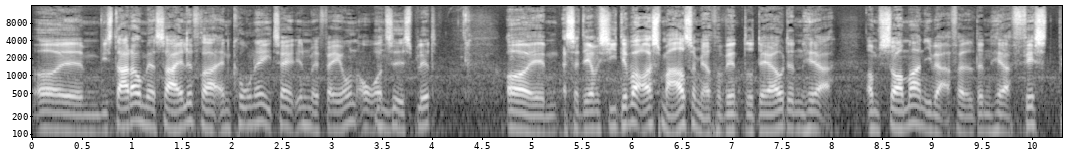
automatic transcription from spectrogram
Ja. Og øh, vi starter jo med at sejle fra Ancona i Italien med færgen over Mm. til Split. Og øh, altså, det jeg vil sige, det var også meget, som jeg havde forventet. Det er jo den her, om sommeren i hvert fald, den her festby,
